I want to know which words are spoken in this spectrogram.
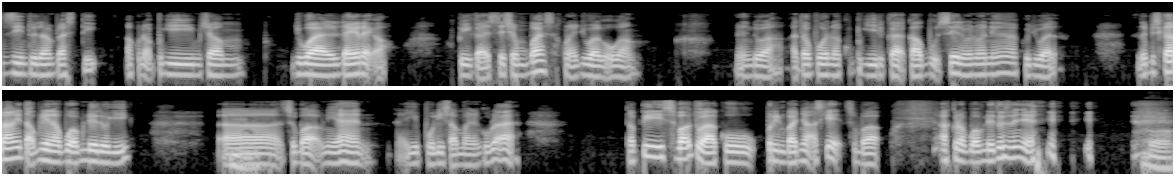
zin tu dalam plastik. Aku nak pergi macam jual direct tau. Aku pergi kat station bus aku nak jual kat orang. Yang tu lah. Ataupun aku pergi dekat kabut sale mana-mana aku jual. Tapi sekarang ni tak boleh nak buat benda tu lagi. Uh, sebab ni kan lagi polis saman aku pula lah. Tapi sebab tu lah aku print banyak sikit sebab aku nak buat benda tu sebenarnya. Oh,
